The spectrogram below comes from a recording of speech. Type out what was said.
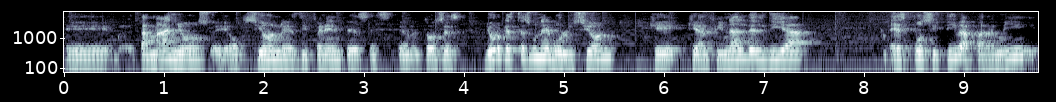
eh, tamaños, eh, opciones diferentes. Este, entonces, yo creo que esta es una evolución que, que al final del día es positiva para mí,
